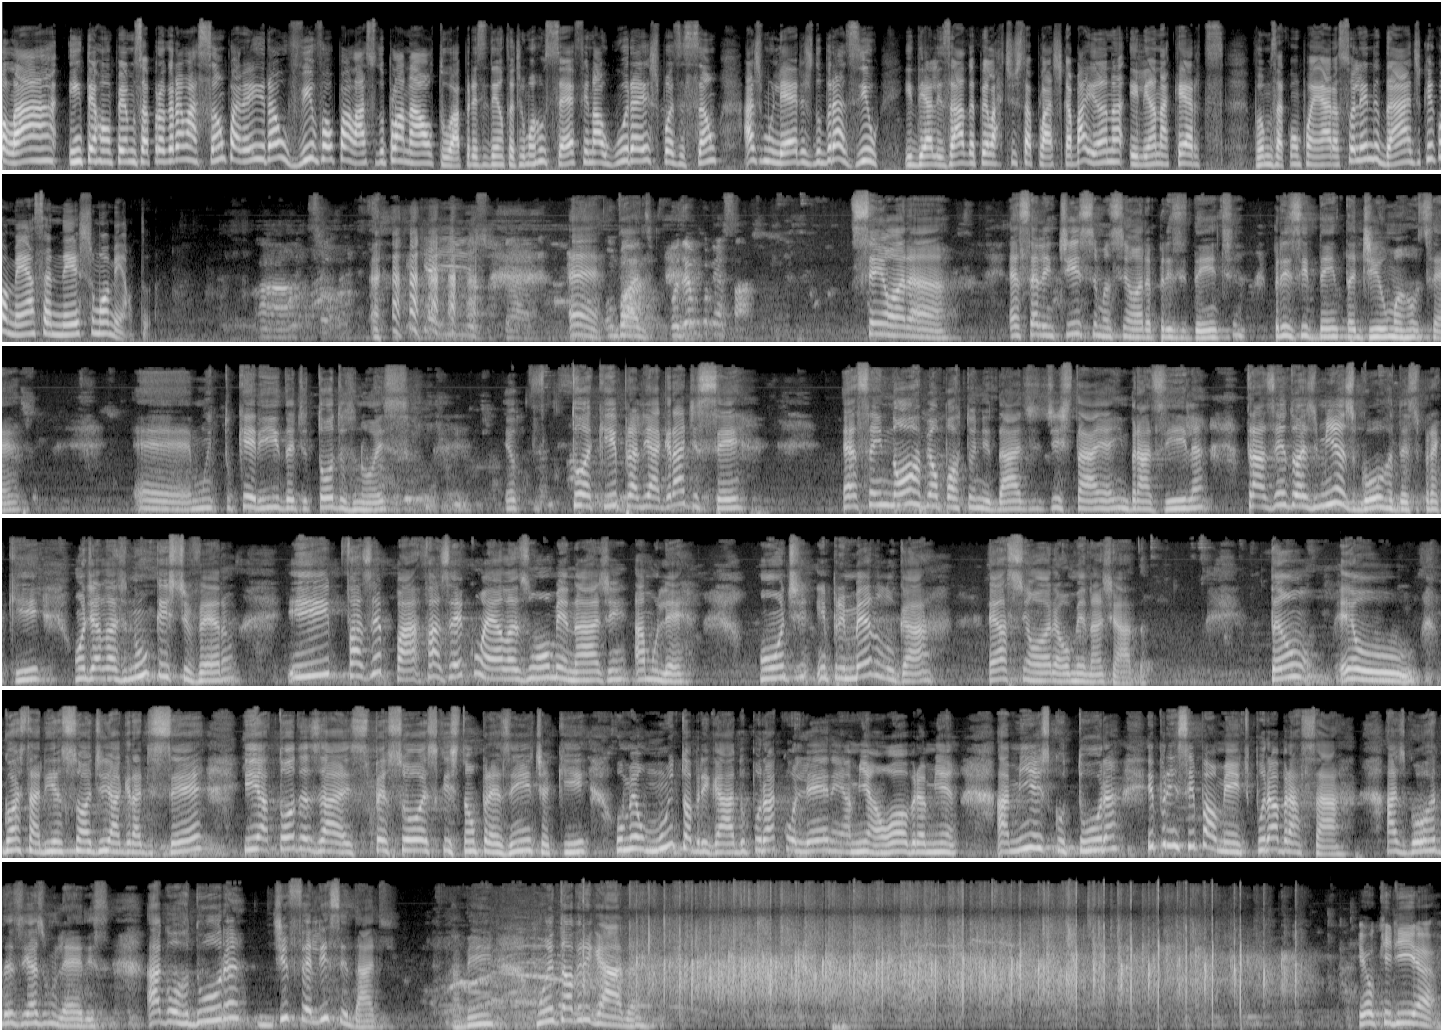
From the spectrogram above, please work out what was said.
Olá, interrompemos a programação para ir ao vivo ao Palácio do Planalto. A presidenta Dilma Rousseff inaugura a exposição As Mulheres do Brasil, idealizada pela artista plástica baiana Eliana Kertz. Vamos acompanhar a solenidade que começa neste momento. Ah, o que, é isso, cara? É, pode. Podemos começar. Senhora, excelentíssima senhora presidente, presidenta Dilma Rousseff, é, muito querida de todos nós. Eu estou aqui para lhe agradecer essa enorme oportunidade de estar em Brasília, trazendo as minhas gordas para aqui, onde elas nunca estiveram, e fazer, fazer com elas uma homenagem à mulher, onde, em primeiro lugar, é a senhora homenageada. Então, eu gostaria só de agradecer e a todas as pessoas que estão presentes aqui, o meu muito obrigado por acolherem a minha obra, a minha, a minha escultura e principalmente por abraçar as gordas e as mulheres. A gordura de felicidade. Tá bem? Muito obrigada. Eu queria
